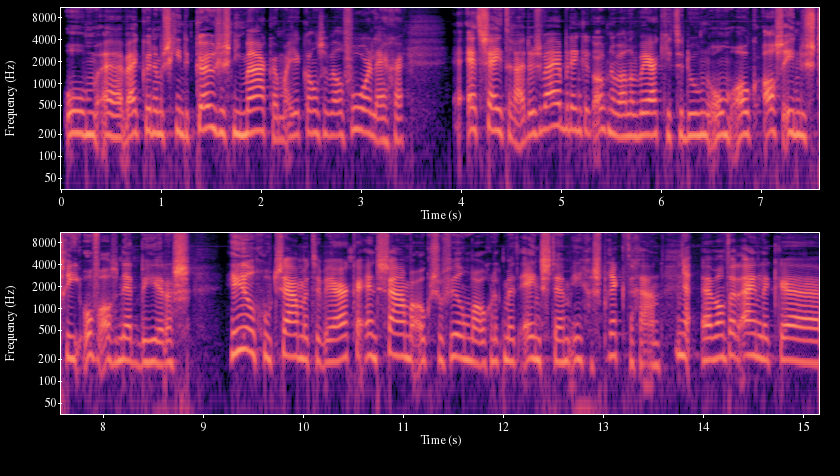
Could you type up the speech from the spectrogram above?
Om, eh, wij kunnen misschien de keuzes niet maken, maar je kan ze wel voorleggen, et cetera. Dus wij hebben denk ik ook nog wel een werkje te doen om ook als industrie of als netbeheerders heel goed samen te werken en samen ook zoveel mogelijk met één stem in gesprek te gaan. Ja. Eh, want uiteindelijk, eh,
